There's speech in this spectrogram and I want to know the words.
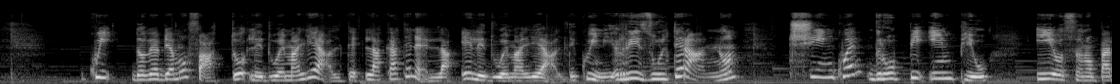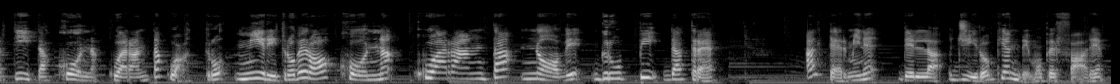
qui dove abbiamo fatto le due maglie alte la catenella e le due maglie alte. Quindi risulteranno 5 gruppi in più. Io sono partita con 44 mi ritroverò con 49 gruppi da 3 al termine del giro che andremo per fare.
